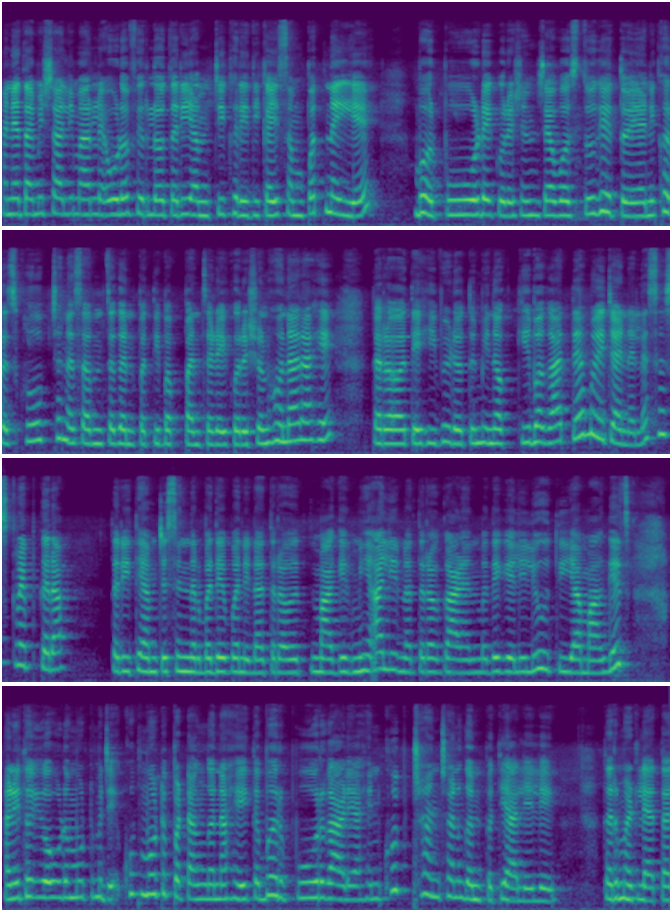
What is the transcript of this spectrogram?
आणि आता आम्ही शालीमारला एवढं फिरलो तरी आमची खरेदी काही संपत नाही आहे भरपूर डेकोरेशनच्या वस्तू घेतो आहे आणि खरंच खूप छान असं आमचं गणपती बाप्पांचं डेकोरेशन होणार आहे. तर तेही व्हिडिओ तुम्ही नक्की बघा. त्यामुळे चॅनलला सबस्क्राईब करा. तर इथे आमच्या सिन्नरमध्ये पण आहे ना तर मागे मी आली ना तर गाळ्यांमध्ये गेलेली होती या मागेच. आणि तो एवढं मोठं म्हणजे खूप मोठं पटांगण आहे. तर भरपूर गाळे आहे आणि खूप छान छान गणपती आलेले. तर म्हटले आता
